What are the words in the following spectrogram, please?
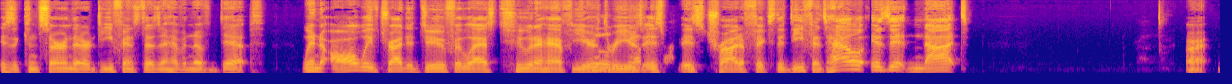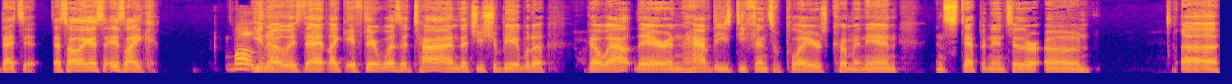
is a concern that our defense doesn't have enough depth. When all we've tried to do for the last two and a half years, Well, three years yep. is is try to fix the defense. How is it not? All right, that's it. That's all I guess. is like Well, you know, is that like if there was a time that you should be able to go out there and have these defensive players coming in and stepping into their own, uh,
